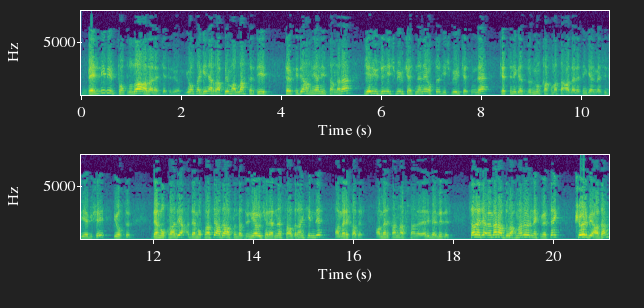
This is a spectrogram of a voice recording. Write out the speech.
belli bir topluluğa adalet getiriyor. Yoksa yine Rabbim Allah'tır deyip tevhidi anlayan insanlara yeryüzünün hiçbir ülkesinde ne yoktur? Hiçbir ülkesinde kesinlikle zulmün kalkması, adaletin gelmesi diye bir şey yoktur. Demokrasi, demokrasi adı altında dünya ülkelerine saldıran kimdir? Amerika'dır. Amerika'nın hapishaneleri bellidir. Sadece Ömer Abdurrahman'ı örnek versek kör bir adam,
